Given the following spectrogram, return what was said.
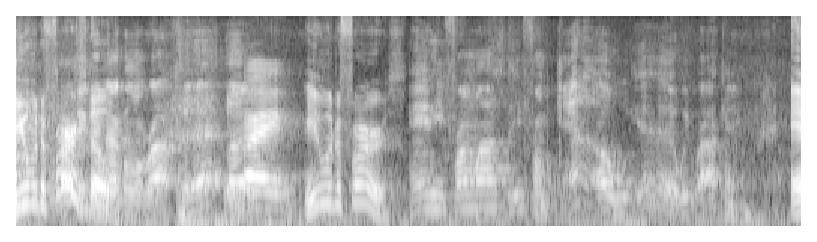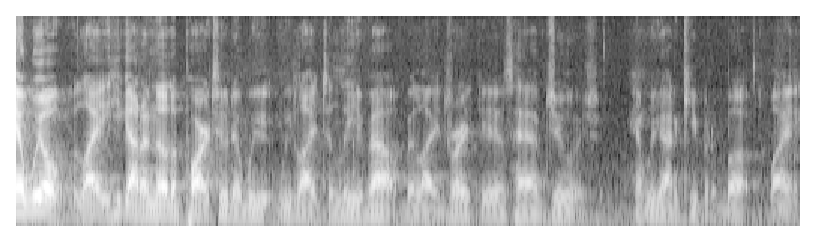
He was the first think they're not though. gonna rock to that. Like, right. He was the first. And he from us. He from Canada. Oh yeah, we rocking. And we'll like he got another part too that we we like to leave out, but like Drake is half Jewish, and we got to keep it a buck. Like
